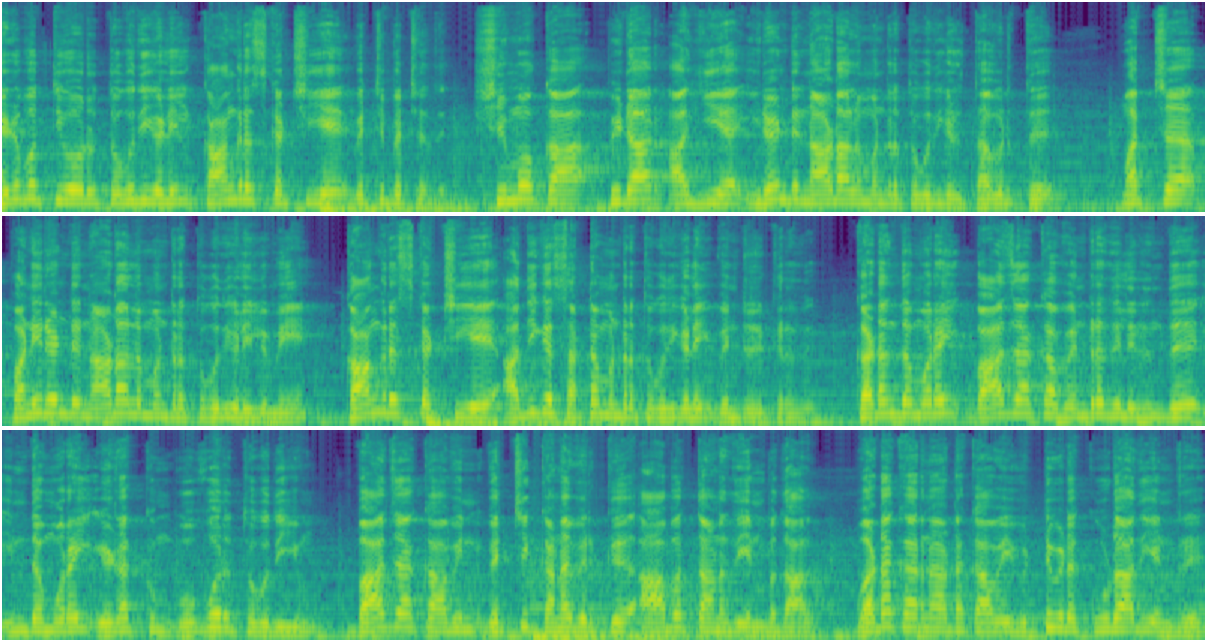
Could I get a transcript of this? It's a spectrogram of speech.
எழுபத்தி ஓரு தொகுதிகளில் காங்கிரஸ் கட்சியே வெற்றி பெற்றது. ஷிமோகா பிடார் ஆகிய இரண்டு நாடாளுமன்ற தொகுதிகள் தவிர்த்து மற்ற பனிரெண்டு நாடாளுமன்ற தொகுதிகளிலுமே காங்கிரஸ் கட்சியே அதிக சட்டமன்ற தொகுதிகளை வென்றிருக்கிறது. கடந்த முறை பாஜக வென்றதிலிருந்து இந்த முறை இழக்கும் ஒவ்வொரு தொகுதியும் பாஜகவின் வெற்றி கனவிற்கு ஆபத்தானது என்பதால் வட கர்நாடகாவை விட்டுவிடக் கூடாது என்று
